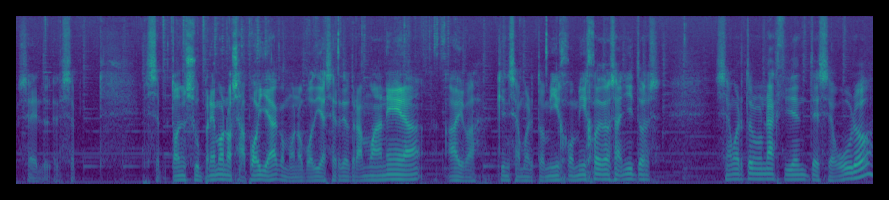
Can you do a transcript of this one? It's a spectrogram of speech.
Pues el, el Septón Supremo nos apoya, como no podía ser de otra manera. Ahí va. ¿Quién se ha muerto? Mi hijo. Mi hijo de dos añitos. Se ha muerto en un accidente seguro.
